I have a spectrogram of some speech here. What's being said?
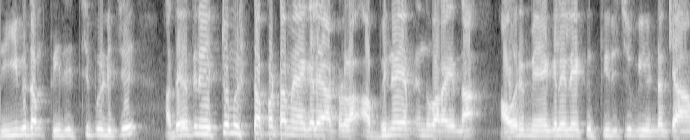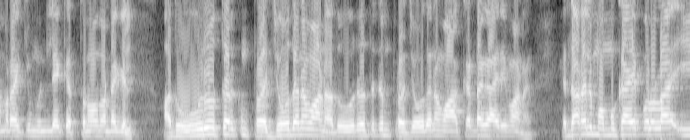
ജീവിതം തിരിച്ചു പിടിച്ച് അദ്ദേഹത്തിന് ഏറ്റവും ഇഷ്ടപ്പെട്ട മേഖലയായിട്ടുള്ള അഭിനയം എന്ന് പറയുന്ന ആ ഒരു മേഖലയിലേക്ക് തിരിച്ചു വീണ്ടും ക്യാമറയ്ക്ക് മുന്നിലേക്ക് എത്തണമെന്നുണ്ടെങ്കിൽ അത് ഓരോരുത്തർക്കും പ്രചോദനമാണ്. അത് ഓരോരുത്തർക്കും പ്രചോദനമാക്കേണ്ട കാര്യമാണ്. എന്താണെങ്കിലും മമ്മൂക്കായെ പോലുള്ള ഈ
